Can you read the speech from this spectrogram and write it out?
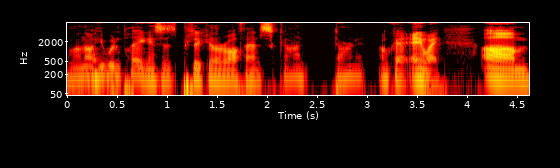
well, no, he wouldn't play against this particular offense. God darn it. Okay. Anyway, um,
